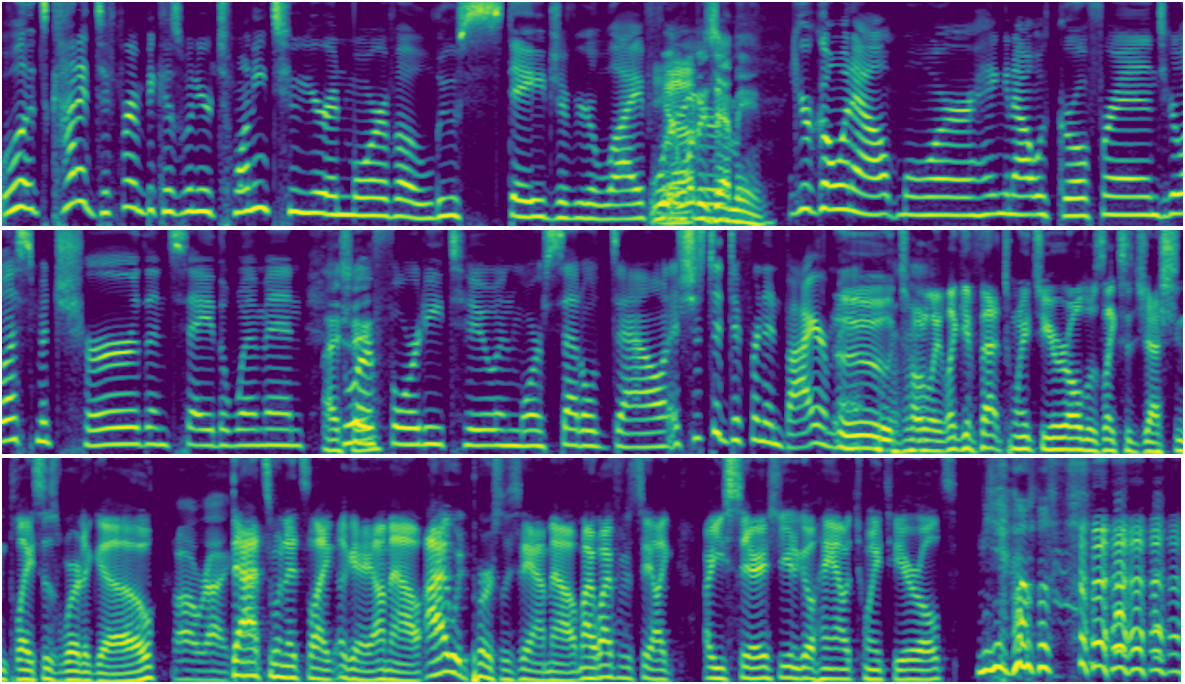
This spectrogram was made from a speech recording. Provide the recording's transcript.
Well, it's kind of different because when you're 22, you're in more of a loose stage of your life. What, what does that mean? You're going out more, hanging out with girlfriends. You're less mature than, say, the women I who are 42 and more settled down. It's just a different environment. Ooh, mm-hmm. totally. Like if that 22 year old was like suggesting places where to go, All right. That's when it's like, okay, I'm out. I would personally say I'm out. My wife would say, like, are you serious? You're going to go hang out with 22 year olds? Yeah.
